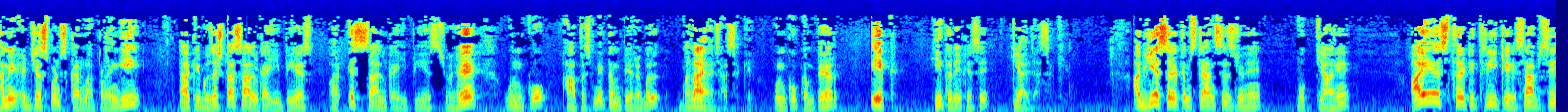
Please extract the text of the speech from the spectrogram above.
ہمیں ایڈجسٹمنٹس کرنا پڑیں گی تاکہ گزشتہ سال کا ای پی ایس اور اس سال کا ای پی ایس جو ہے ان کو آپس میں کمپیریبل بنایا جا سکے ان کو کمپیئر ایک ہی طریقے سے کیا جا سکے اب یہ سرکمسٹانس جو ہیں وہ کیا ہیں آئی ایس تھرٹی تھری کے حساب سے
